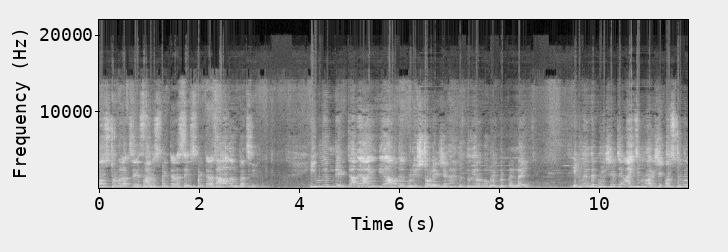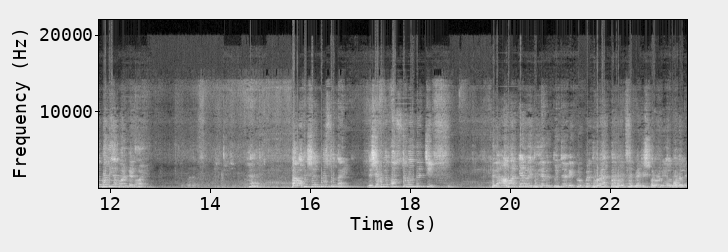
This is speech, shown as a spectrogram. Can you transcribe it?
কনস্টেবল আছে সাব ইন্সপেক্টর আছে ইন্সপেক্টর আছে, আলাদা রুট আছে। ইংল্যান্ডে যাদের আইন দিয়ে আমাদের পুলিশ চলে, সেখানে তো দুই রকম রিক্রুটমেন্ট নাই। ইংল্যান্ডে পুলিশের যে আইজি হয়, সে কনস্টেবল পদে অ্যাপয়েন্টেড হয়। হ্যাঁ তার অফিসিয়াল পোস্ট তাই। যে সে হলো কনস্টেবলদের চিফ তাহলে আমার কেন এই দুই জায়গায় দুইটা রিক্রুটমেন্ট ধরে রাখতে হয়েছে ব্রিটিশ কলোনিয়াল মডেলে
